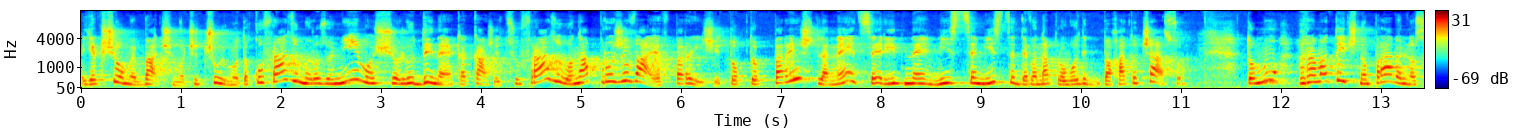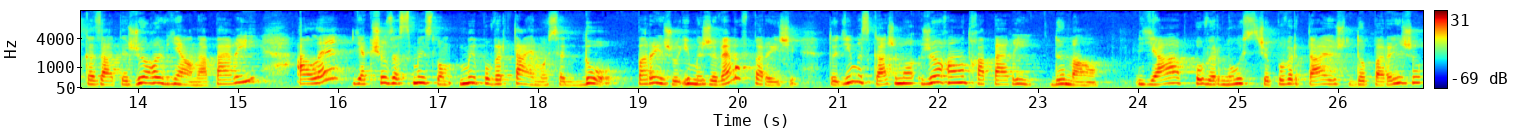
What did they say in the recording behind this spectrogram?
Якщо ми бачимо чи чуємо таку фразу, ми розуміємо, що людина, яка каже цю фразу, вона проживає в Парижі. Тобто Париж для неї це рідне місце, місце, де вона проводить багато часу. Тому граматично правильно сказати je reviens à Paris, але якщо за смислом ми повертаємося до Парижу і ми живемо в Парижі, тоді ми скажемо je rentre à Paris demain. Я повернусь чи повертаюсь до Парижу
